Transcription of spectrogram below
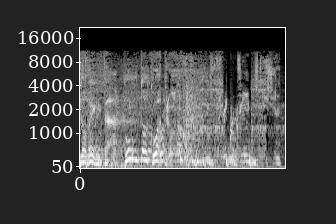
Noventa punto cuatro. Frequency Station.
